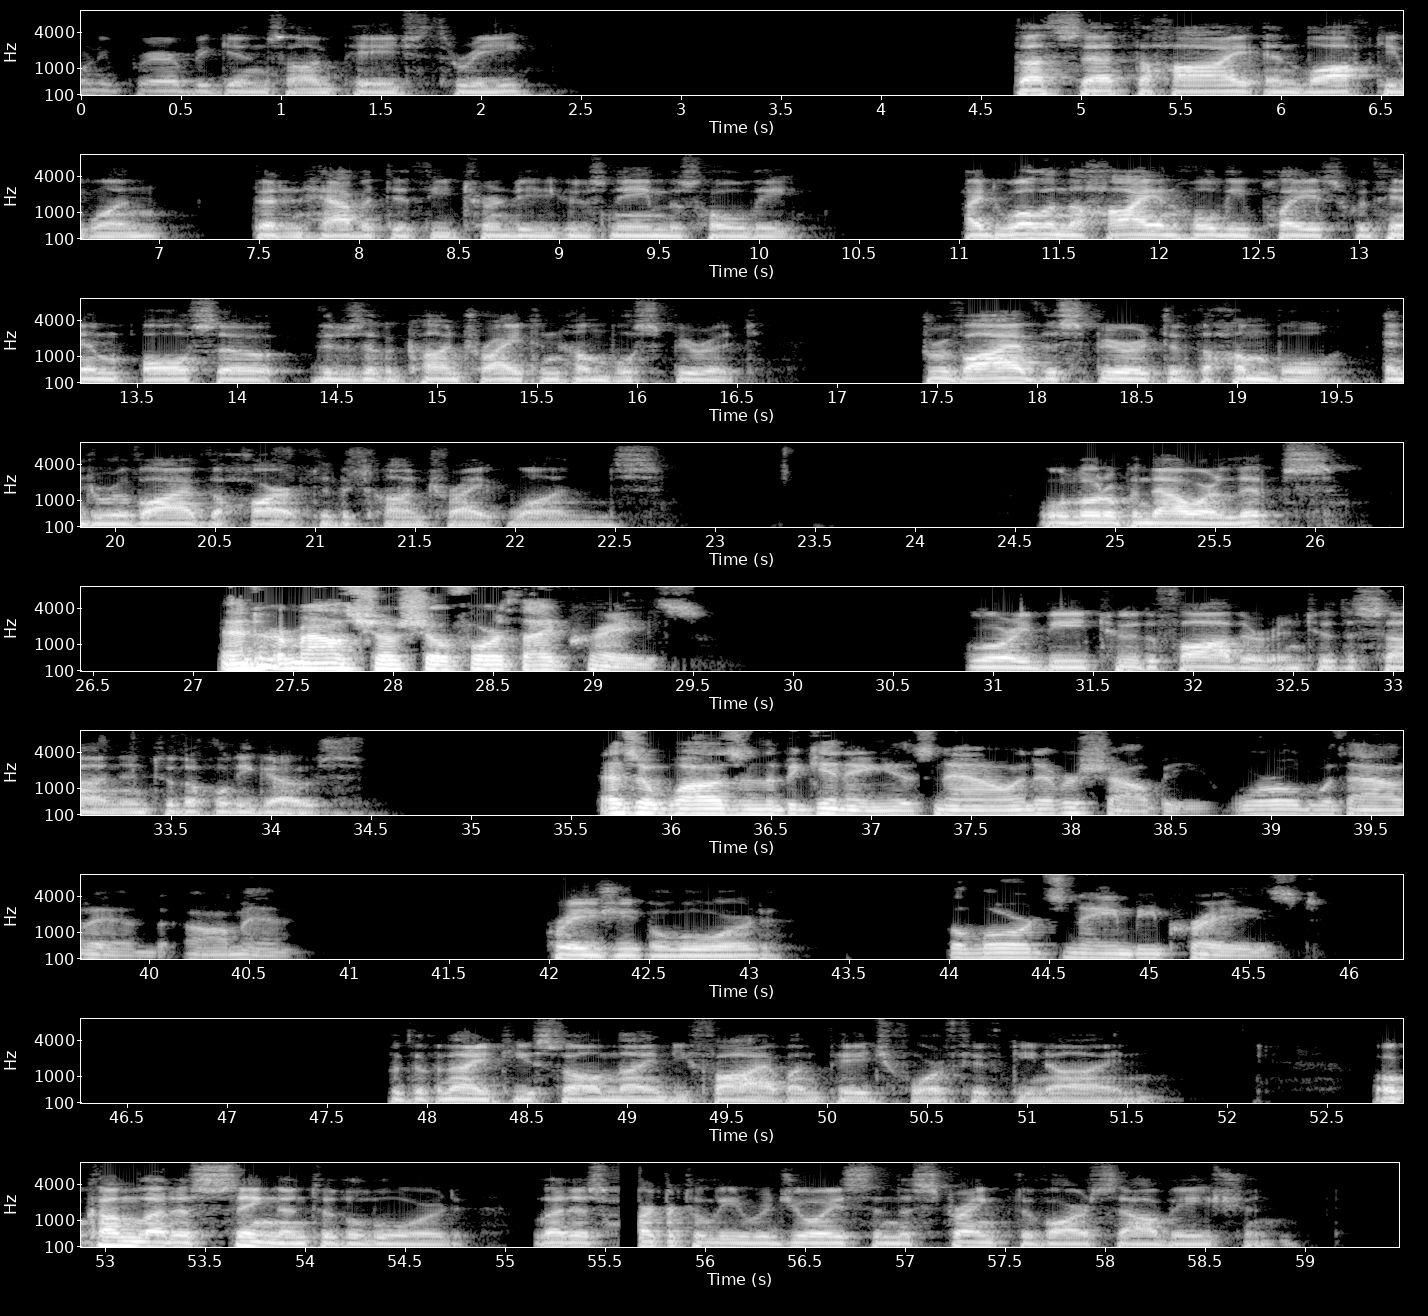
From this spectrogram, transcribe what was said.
Morning prayer begins on page three. Thus saith the high and lofty one that inhabiteth eternity, whose name is holy. I dwell in the high and holy place with him also that is of a contrite and humble spirit, to revive the spirit of the humble, and to revive the heart of the contrite ones. O Lord, open thou our lips, and our mouth shall show forth thy praise. Glory be to the Father, and to the Son, and to the Holy Ghost. As it was in the beginning, is now, and ever shall be, world without end. Amen. Praise ye the Lord. The Lord's name be praised. For the Venite Psalm 95 on page 459. O come, let us sing unto the Lord. Let us heartily rejoice in the strength of our salvation.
